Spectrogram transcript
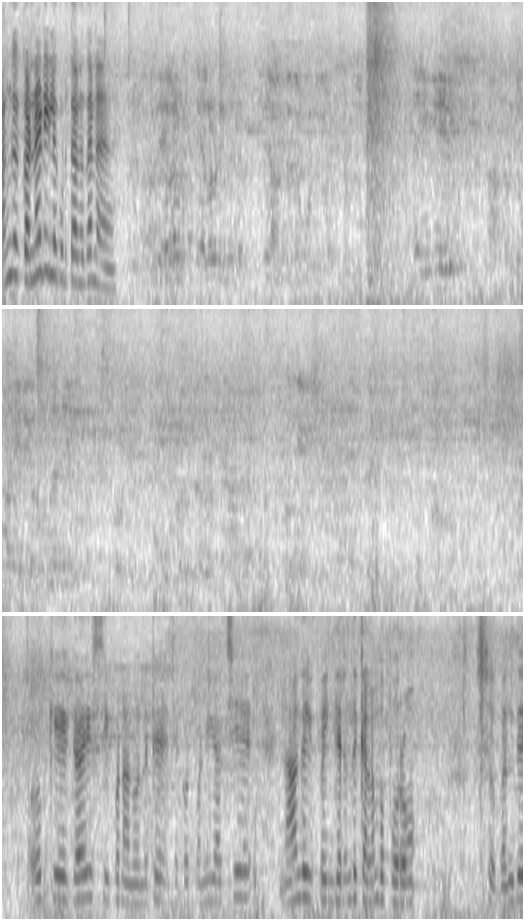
அங்கே கண்ணாடியில் கொடுத்தாங்க தானே? ஓகே கைஸ் இப்போ நாங்கள் வந்துட்டு செக் அவுட் பண்ணியாச்சு. நாங்கள் இப்போ இங்கேருந்து கிளம்ப போகிறோம் ஸோ வந்து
